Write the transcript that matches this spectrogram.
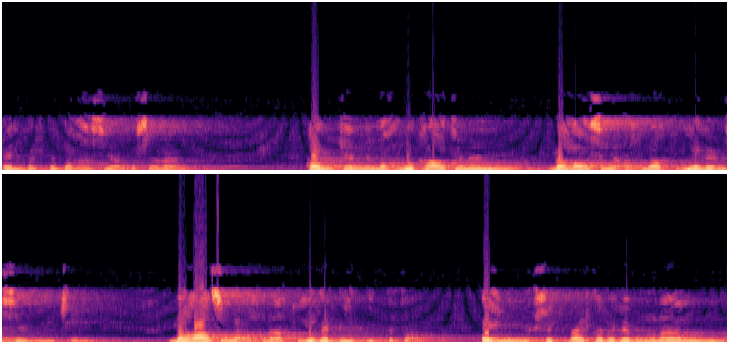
elbette daha ziyade sever. Hem kendi mahlukatının mehasin-i ahlakiyelerini sevdiği için mehasin-i ahlakiyede bir ittifak en yüksek mertebede bulunan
